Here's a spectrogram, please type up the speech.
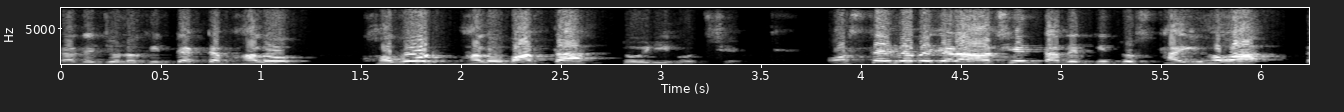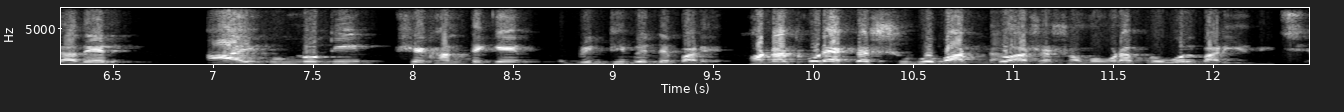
তাদের জন্য কিন্তু একটা ভালো খবর, ভালো বার্তা তৈরি হচ্ছে। অস্থায়ীভাবে যারা আছেন, তাদের কিন্তু স্থায়ী হওয়া, তাদের আয় উন্নতি সেখান থেকে বৃদ্ধি পেতে পারে। হঠাৎ করে একটা শুভ বার্তা আসার সম্ভাবনা প্রবল বাড়িয়ে দিচ্ছে।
